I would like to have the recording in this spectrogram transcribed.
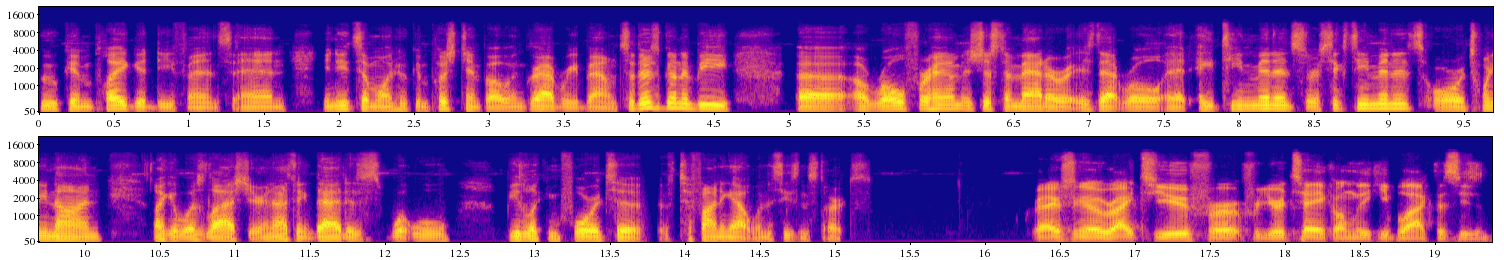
who can play good defense, and you need someone who can push tempo and grab rebounds. So there's going to be uh, a role for him. It's just a matter is that role at 18 minutes or 16 minutes or 29, like it was last year. And I think that is what we'll be looking forward to to finding out when the season starts. Greg, I'm going to go right to you for for your take on Leaky Black this season.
